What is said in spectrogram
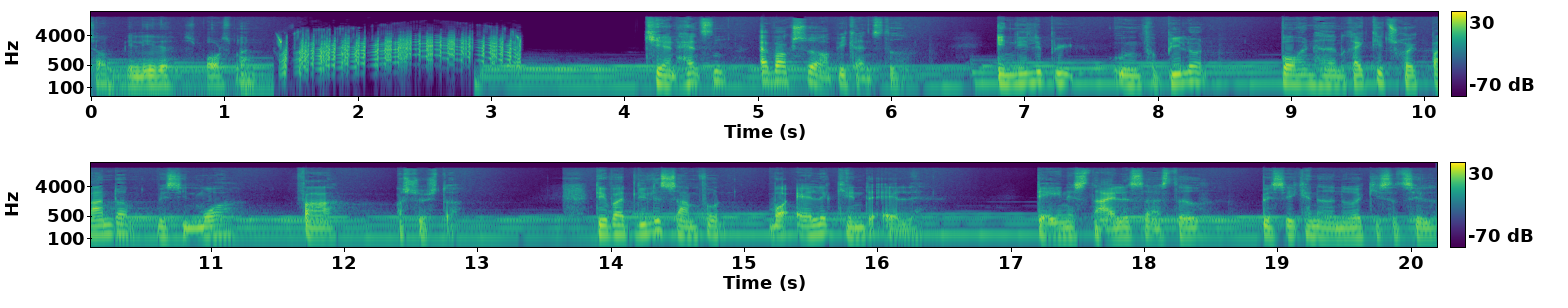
top elite sportsmand. Kian Hansen er vokset op i Grænsted. En lille by uden for Bilund, hvor han havde en rigtig tryg barndom med sin mor, far og søster. Det var et lille samfund, hvor alle kendte alle. Dagene sneglede sig afsted, hvis ikke han havde noget at give sig til,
